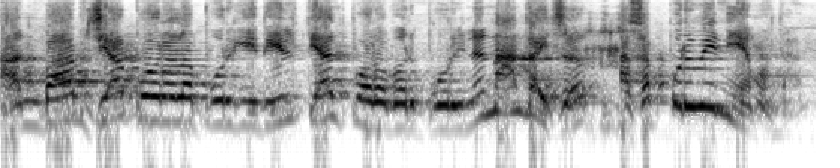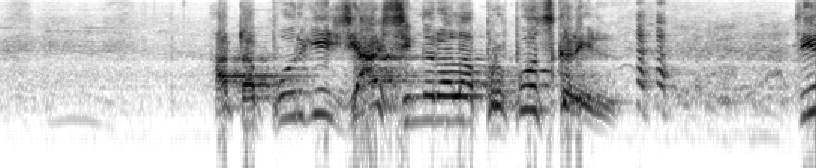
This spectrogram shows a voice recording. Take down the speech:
आणि बाप ज्या पोराला पोरगी देईल त्याच पोराबर पोरीनं नांदायचं. असा पूर्वी नियम होता. आता पोरगी ज्या शिंगराला प्रपोज करेल ते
